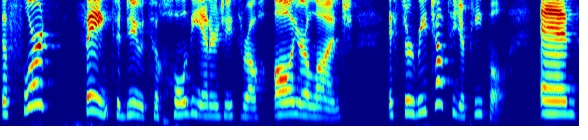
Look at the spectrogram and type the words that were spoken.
The fourth thing to do to hold the energy throughout all your launch is to reach out to your people. And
